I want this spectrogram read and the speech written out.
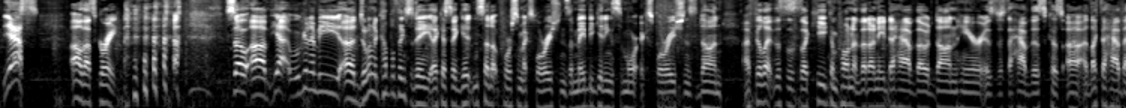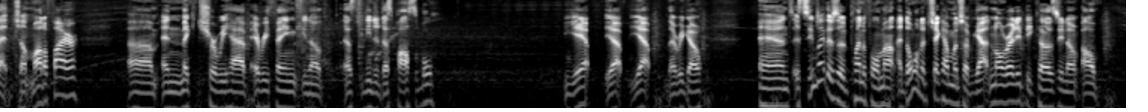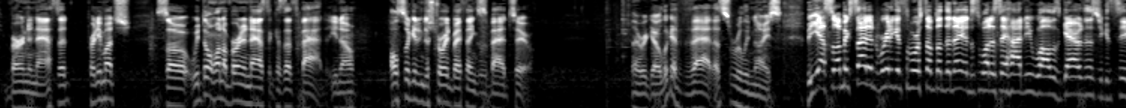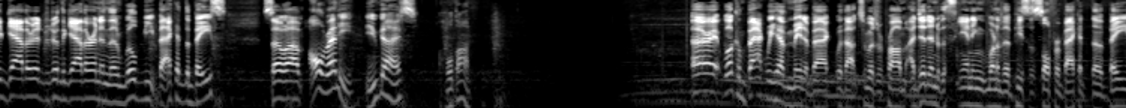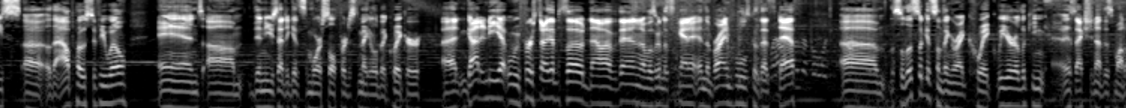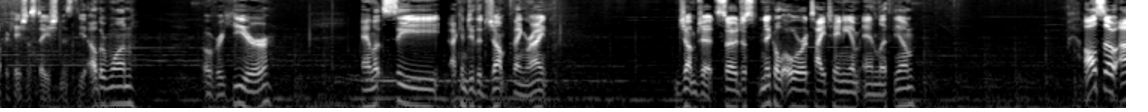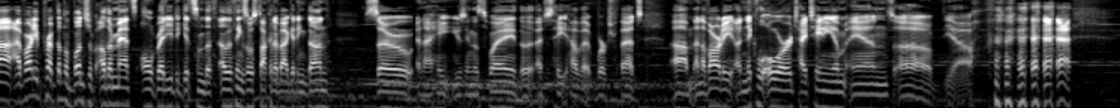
Yes! Oh, that's great. So, um, yeah, we're going to be uh, doing a couple things today. Like I said, getting set up for some explorations and maybe getting some more explorations done. I feel like this is the key component that I need to have, though, done here is just to have this because uh, I'd like to have that jump modifier um, and making sure we have everything, you know, as needed as possible. Yep, yep, yep. There we go. And it seems like there's a plentiful amount. I don't want to check how much I've gotten already because, you know, I'll burn in acid pretty much. So we don't want to burn an acid because that's bad, you know? Also getting destroyed by things is bad too. There we go. Look at that. That's really nice. But yeah, so I'm excited. We're going to get some more stuff done today. I just want to say hi to you while I was gathering this. You can see it gathering, doing the gathering, and then we'll meet back at the base. So um, already, you guys, hold on. All right, welcome back. We have made it back without too much of a problem. I did end up scanning one of the pieces of sulfur back at the base, uh, the outpost, if you will, and um, then use had to get some more sulfur just to make it a little bit quicker. I hadn't got any yet when we first started the episode. Now I've then I was going to scan it in the brine pools because that's death. Um, so let's look at something right quick. We are looking. It's actually not this modification station. It's the other one over here. And let's see. I can do the jump thing, right? Jump jet. So just nickel ore, titanium, and lithium. Also, uh, I've already prepped up a bunch of other mats already to get some of the other things I was talking about getting done. So, and I hate using this way. The, I just hate how that works for that. Um, and I've already a nickel ore, titanium, and uh, yeah.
